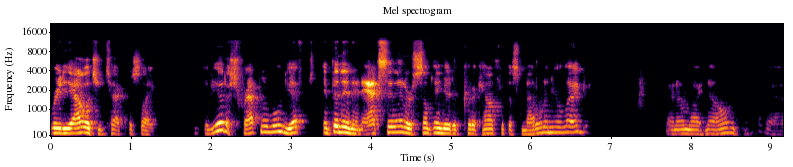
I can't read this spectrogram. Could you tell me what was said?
radiology tech was like, have you had a shrapnel wound? You have been in an accident or something that could account for this metal in your leg? And I'm like, no, uh,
